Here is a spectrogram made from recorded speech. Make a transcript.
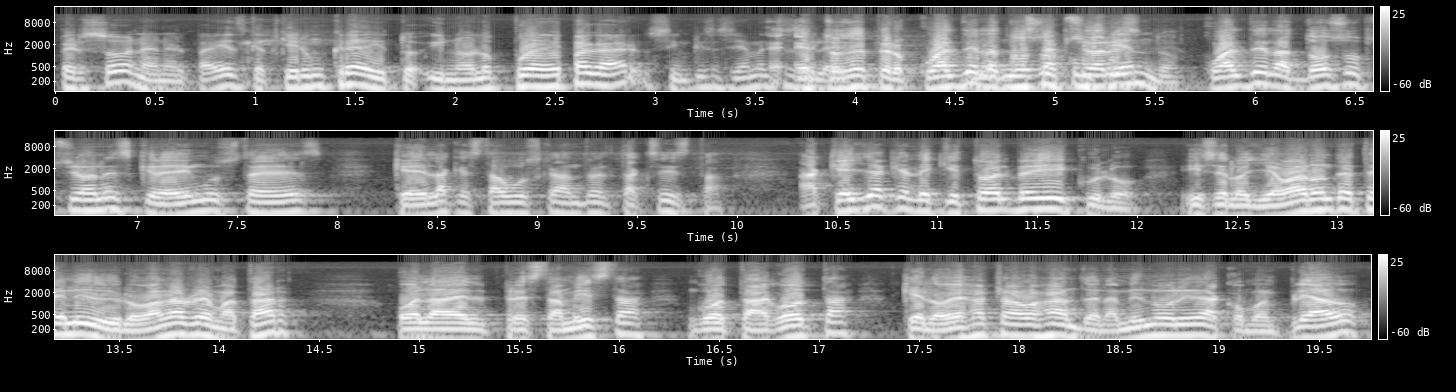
persona en el país que adquiere un crédito y no lo puede pagar, simple y sencillamente. entonces, pero ¿cuál de las dos opciones? ¿Cuál de las dos opciones creen ustedes que es la que está buscando el taxista? Aquella que le quitó el vehículo y se lo llevaron detenido y lo van a rematar, o la del prestamista gota a gota que lo deja trabajando en la misma unidad como empleado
